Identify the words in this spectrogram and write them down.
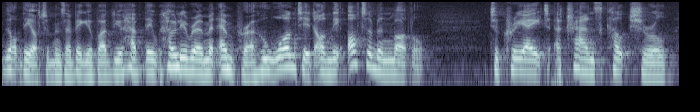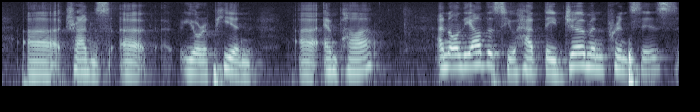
not the Ottomans, I beg your pardon, you have the Holy Roman Emperor who wanted, on the Ottoman model, to create a transcultural, uh, trans uh, European uh, empire. And on the others, you had the German princes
